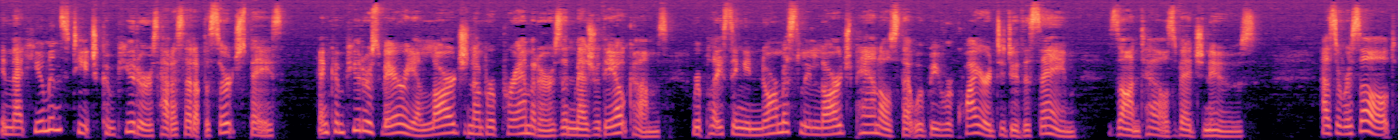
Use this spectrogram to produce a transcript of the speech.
in that humans teach computers how to set up the search space, and computers vary a large number of parameters and measure the outcomes, replacing enormously large panels that would be required to do the same, Zahn tells Veg News. As a result,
